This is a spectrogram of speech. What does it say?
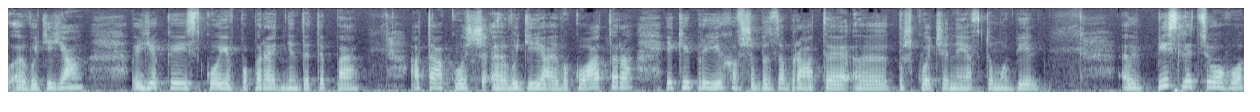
е, водія, який скоїв попереднє ДТП, а також е, водія евакуатора, який приїхав, щоб забрати е, пошкоджений автомобіль. Після цього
